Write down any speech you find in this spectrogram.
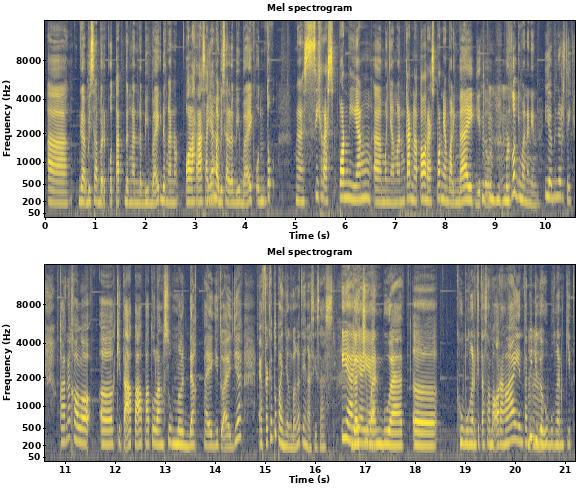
eh, nggak bisa berkutat dengan lebih baik dengan olah rasanya Iya. nggak bisa lebih baik untuk ngasih respon yang eh, menyamankan atau respon yang paling baik gitu. Mm, mm, mm. Menurut lo gimana nin? Iya bener sih, karena kalau eh, kita apa-apa tuh langsung meledak kayak gitu aja, efeknya tuh panjang banget ya nggak sih Sas? Iya, Gak iya, iya. cuman buat eh, hubungan kita sama orang lain, tapi Mm-mm. juga hubungan kita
